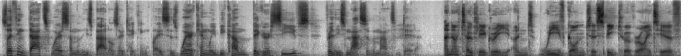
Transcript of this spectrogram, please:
so i think that's where some of these battles are taking place is where can we become bigger sieves for these massive amounts of data And I totally agree. And we've gone to speak to a variety of,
